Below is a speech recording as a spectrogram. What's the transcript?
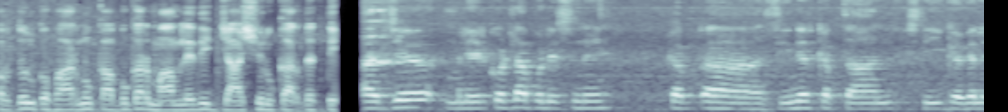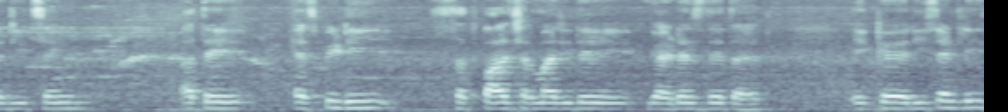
ਅਬਦੁਲ ਗਫਾਰ ਨੂੰ ਕਾਬੂ ਕਰ ਮਾਮਲੇ ਦੀ ਜਾਂਚ ਸ਼ੁਰੂ ਕਰ ਦਿੱਤੀ। ਅੱਜ ਮਲੇਰਕੋਟਲਾ ਪੁਲਿਸ ਨੇ ਸੀਨੀਅਰ ਕਪਤਾਨ ਸ਼੍ਰੀ ਗਗਨਜੀਤ ਸਿੰਘ ਅਤੇ ਐਸਪੀਡੀ ਸਤਪਾਲ ਸ਼ਰਮਾ ਜੀ ਦੇ ਗਾਈਡੈਂਸ ਦੇ ਤਹਿਤ ਇੱਕ ਰੀਸੈਂਟਲੀ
